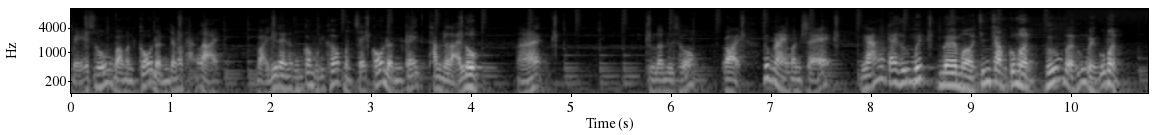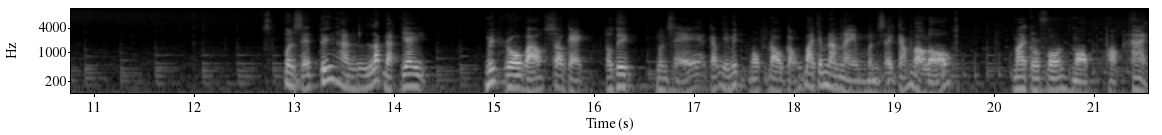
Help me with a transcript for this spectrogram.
bẻ xuống và mình cố định cho nó thẳng lại. Và dưới đây nó cũng có một cái khớp, mình sẽ cố định cái thanh lại luôn. Đấy. Đưa lên đưa xuống. Rồi, lúc này mình sẽ gắn cái hướng mic BM900 của mình hướng về hướng miệng của mình. Mình sẽ tiến hành lắp đặt dây micro vào sau kẹt. Đầu tiên, mình sẽ cắm dây mic. Một đầu cổng 3.5 này mình sẽ cắm vào lỗ microphone 1 hoặc 2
